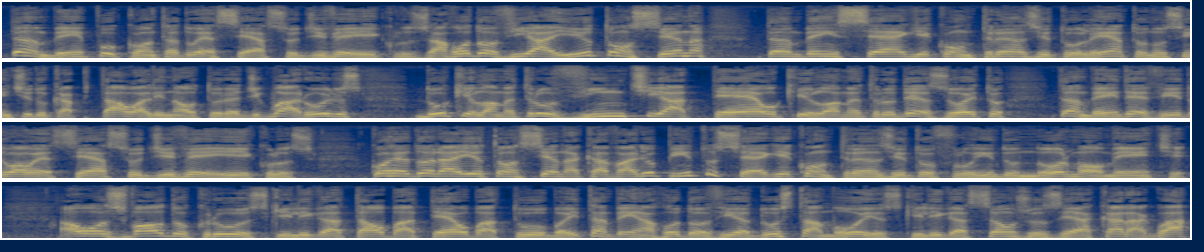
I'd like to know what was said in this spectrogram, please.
também por conta do excesso de veículos. A rodovia Ailton Senna também segue com trânsito lento no sentido capital, ali na altura de Guarulhos, do quilômetro quilômetro 20 até o quilômetro 18, também devido ao excesso de veículos. Corredor Ailton Senna Cavalho Pinto segue com trânsito fluindo normalmente. A Oswaldo Cruz, que liga Taubaté ao Batuba, e também a rodovia dos Tamoios, que liga São José a Caraguá,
